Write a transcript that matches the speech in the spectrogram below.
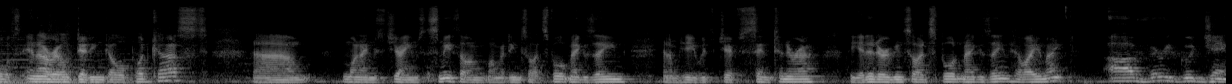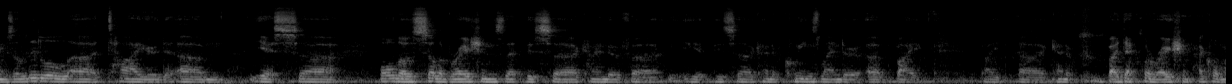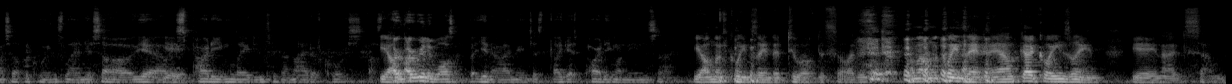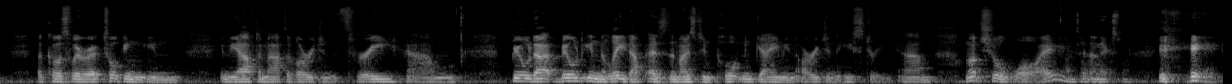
Sports NRL Dead in Goal podcast. Um, my name is James Smith. I'm, I'm, at Inside Sport magazine, and I'm here with Jeff Centenera, the editor of Inside Sport magazine. How are you, mate? Uh, very good, James. A little uh, tired. Um, yes, uh, all those celebrations that this uh, kind of uh, this uh, kind of Queenslander by by uh, kind of by declaration. I call myself a Queenslander, so yeah, I yeah. was partying late into the night, of course. Yeah, I, I, really wasn't, but you know, I mean, just I guess partying on the inside. Yeah, I'm a Queenslander too. I've decided I'm, I'm, a Queenslander now. Go Queensland. Yeah, no, it's um, of course we were talking in in the aftermath of Origin three. Um, build up, build in the lead up as the most important game in Origin history. Um, I'm not sure why. Until the next one. yeah.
